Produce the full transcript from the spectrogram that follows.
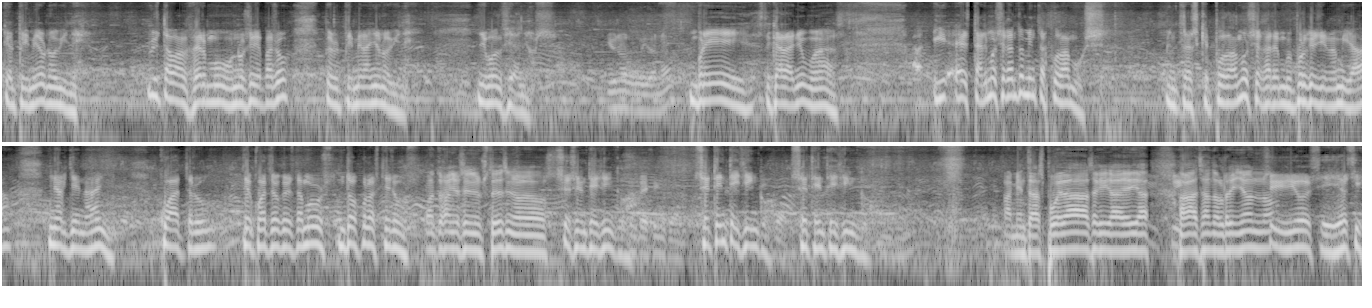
Que el primero no vine. Yo estaba enfermo, no sé qué pasó, pero el primer año no vine. Llevo 11 años. Y un orgullo, ¿no? Hombre, cada año más. Y estaremos llegando mientras podamos. Mientras que podamos llegaremos, porque si no, mira, me llena hay cuatro. De cuatro que estamos, dos forasteros. ¿Cuántos años tienen ustedes? Si no los... 65. 75. 75. Ah, Mientras pueda seguir ahí agachando el riñón, ¿no? Sí, yo sí, yo sí.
